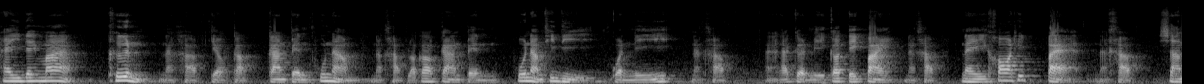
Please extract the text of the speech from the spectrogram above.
ให้ได้มาก ขึ้นนะครับ เกี่ยวกับการเป็นผู้นำนะครับ แล้วก็การเป็นผู้นำที่ดีกว่านี้นะครับถ้าเกิดมีก็ติ๊กไปนะครับ ในข้อที่8นะครับฉัน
